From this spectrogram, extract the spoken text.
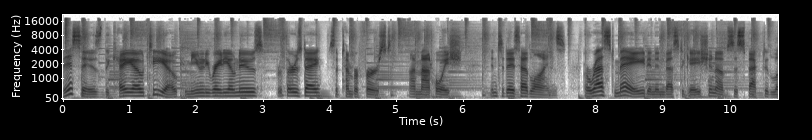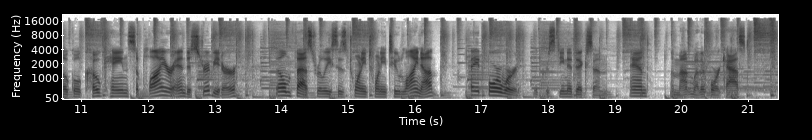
This is the KOTO Community Radio News for Thursday, September 1st. I'm Matt Hoish. In today's headlines, arrest made in investigation of suspected local cocaine supplier and distributor. Filmfest releases 2022 lineup. Paid forward with Christina Dixon. And the mountain weather forecast.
